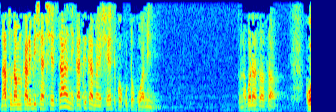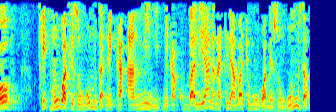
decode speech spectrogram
na tunamkaribisha shetani katika maisha yetu kwa kutokuamini. Tunakwenda sawasawa kwao mungu akizungumza nikaamini nikakubaliana na kile ambacho mungu amezungumza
